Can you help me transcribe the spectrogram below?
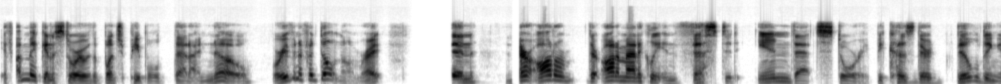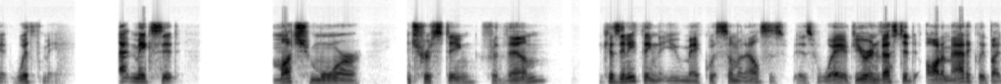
if I'm making a story with a bunch of people that I know, or even if I don't know them, right? Then they're auto they're automatically invested in that story because they're building it with me. That makes it much more interesting for them because anything that you make with someone else is, is waived. You're invested automatically by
